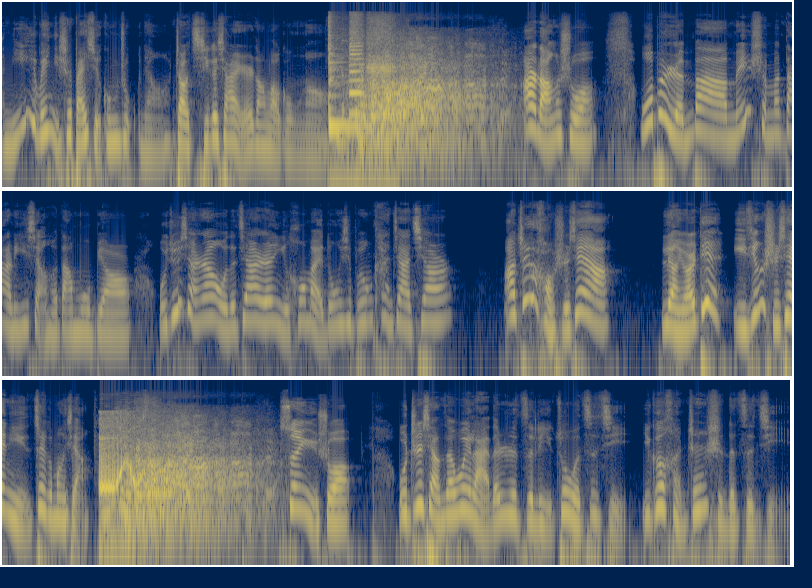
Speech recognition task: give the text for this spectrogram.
你以为你是白雪公主呢？找七个小矮人当老公啊？” 二郎说：“我本人吧，没什么大理想和大目标，我就想让我的家人以后买东西不用看价签儿，啊，这个好实现啊。”两元店已经实现你这个梦想。孙宇说：“我只想在未来的日子里做我自己，一个很真实的自己。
